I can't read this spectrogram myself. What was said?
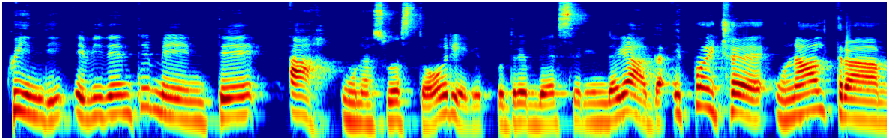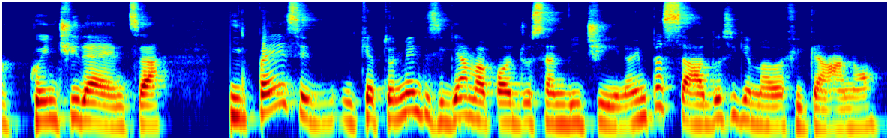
Quindi evidentemente ha una sua storia che potrebbe essere indagata. E poi c'è un'altra coincidenza. Il paese che attualmente si chiama Poggio San Vicino, in passato si chiamava Ficano.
